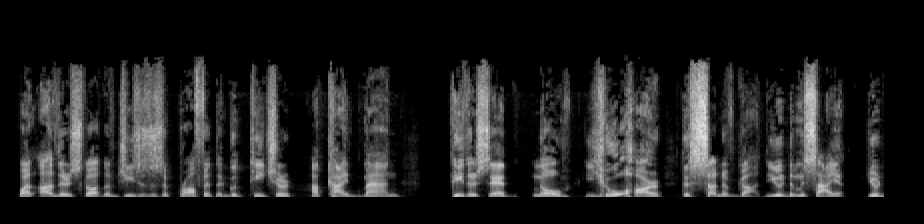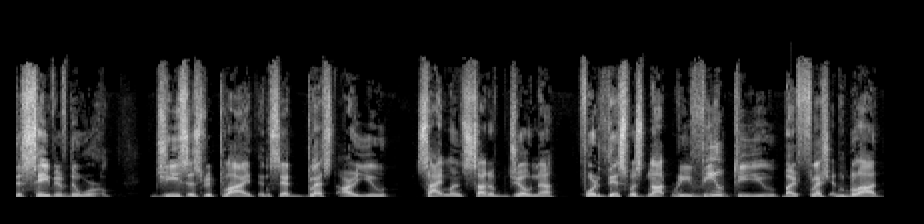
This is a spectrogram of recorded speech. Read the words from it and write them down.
While others thought of Jesus as a prophet, a good teacher, a kind man, Peter said, No, you are the Son of God. You're the Messiah. You're the Savior of the world. Jesus replied and said, Blessed are you, Simon, son of Jonah, for this was not revealed to you by flesh and blood,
